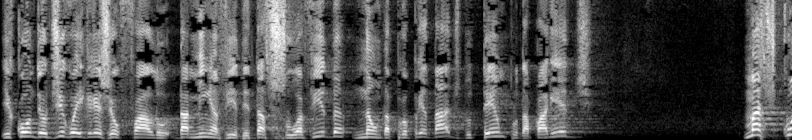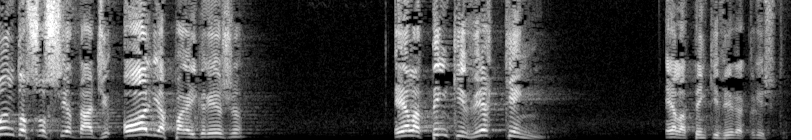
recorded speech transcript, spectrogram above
e quando eu digo a igreja, eu falo da minha vida e da sua vida, não da propriedade, do templo, da parede. Mas quando a sociedade olha para a igreja, ela tem que ver quem? Ela tem que ver a Cristo.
